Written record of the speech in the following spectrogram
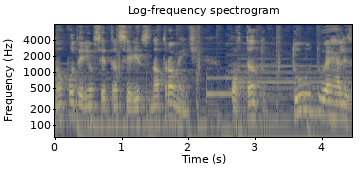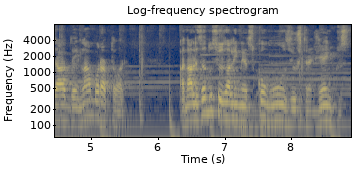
não poderiam ser transferidos naturalmente. Portanto, tudo é realizado em laboratório. Analisando-se os alimentos comuns e os transgênicos,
